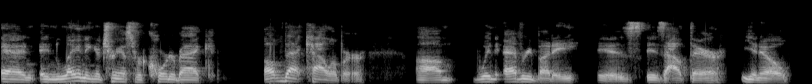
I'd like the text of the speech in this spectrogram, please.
and in landing a transfer quarterback of that caliber um, when everybody is is out there, you know,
